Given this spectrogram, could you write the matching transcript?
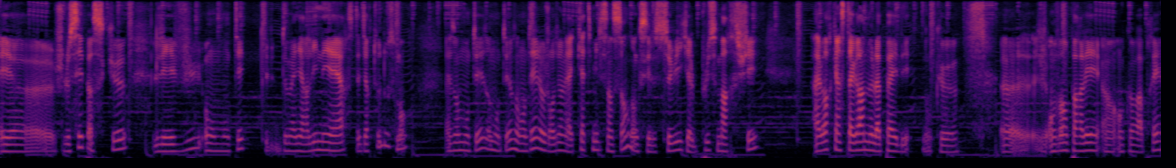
Et euh, je le sais parce que les vues ont monté de manière linéaire, c'est-à-dire tout doucement. Elles ont monté, elles ont monté, elles ont monté. Là aujourd'hui on est à 4500, donc c'est celui qui a le plus marché, alors qu'Instagram ne l'a pas aidé. Donc euh, euh, on va en parler encore après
